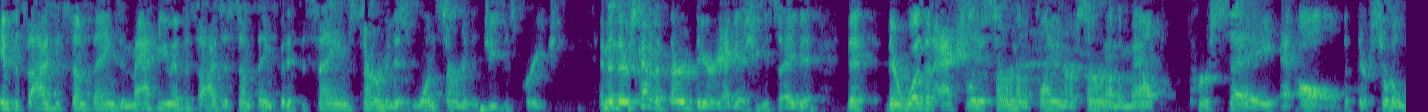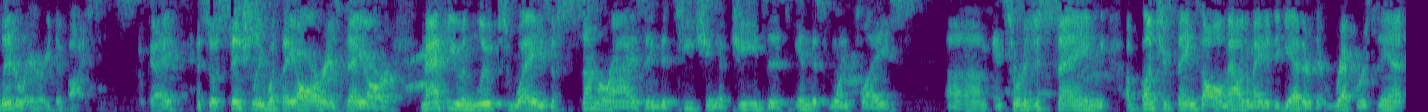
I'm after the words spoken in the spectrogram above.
emphasizes some things and Matthew emphasizes some things, but it's the same sermon, this one sermon that Jesus preached. And then there's kind of a third theory, I guess you could say, that, that there wasn't actually a sermon on the plain or a sermon on the mount per se at all, that they're sort of literary devices. Okay. And so essentially what they are is they are Matthew and Luke's ways of summarizing the teaching of Jesus in this one place. Um, and sort of just saying a bunch of things all amalgamated together that represent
